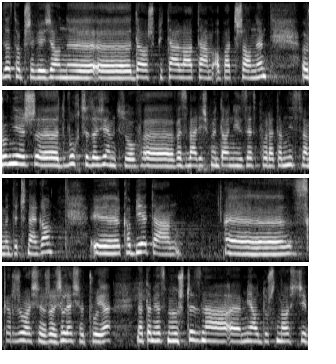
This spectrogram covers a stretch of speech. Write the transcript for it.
został przewieziony e, do szpitala, tam opatrzony. Również e, dwóch cudzoziemców wezwaliśmy do nich zespół ratownictwa medycznego. Kobieta skarżyła się, że źle się czuje, natomiast mężczyzna e, miał duszności,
